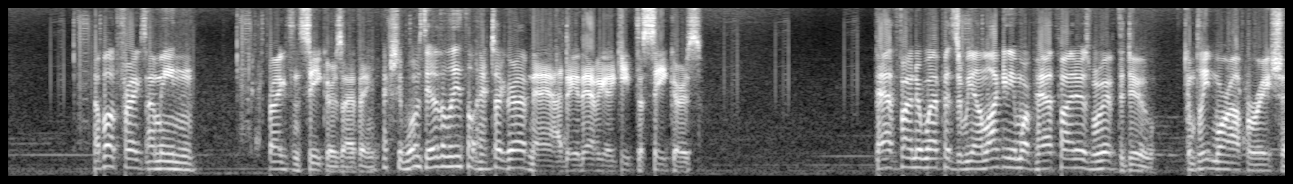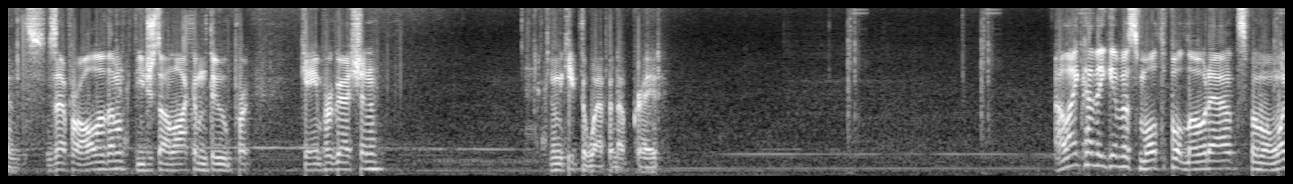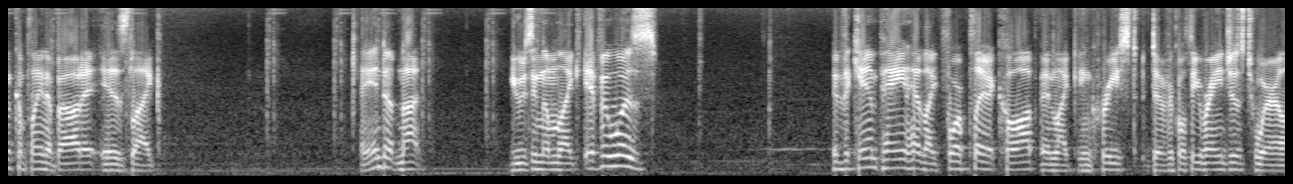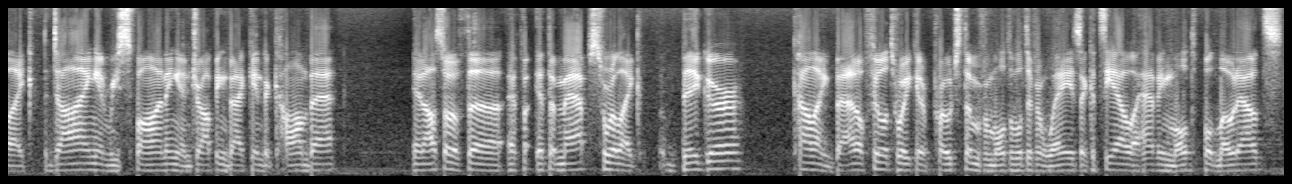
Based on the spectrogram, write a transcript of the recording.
How about frags? I mean, frags and seekers, I think. Actually, what was the other lethal? Anti-grav? Nah, they're gonna keep the seekers. Pathfinder weapons. Do we unlock any more Pathfinders? What do we have to do? Complete more operations. Is that for all of them? You just unlock them through pro game progression? Let me keep the weapon upgrade. I like how they give us multiple loadouts, but my one complaint about it is like I end up not using them. Like if it was if the campaign had like four player co-op and like increased difficulty ranges to where like dying and respawning and dropping back into combat and also if the if, if the maps were like bigger kind of like battlefield to where you could approach them from multiple different ways i could see how having multiple loadouts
